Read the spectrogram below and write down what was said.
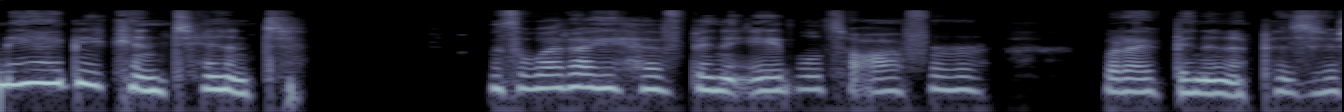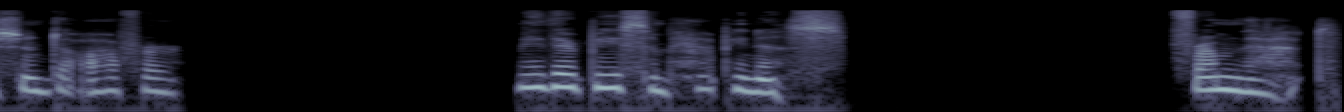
May I be content with what I have been able to offer, what I've been in a position to offer. May there be some happiness from that.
